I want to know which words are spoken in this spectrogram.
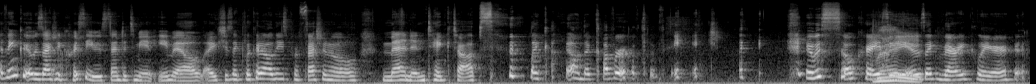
I think it was actually Chrissy who sent it to me in email. Like she's like, look at all these professional men in tank tops, like on the cover of the page. it was so crazy. It was like very clear.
